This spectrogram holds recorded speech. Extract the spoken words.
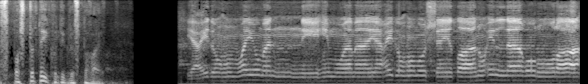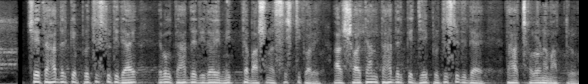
স্পষ্টতই ক্ষতিগ্রস্ত হয় يعدهم সে তাহাদেরকে প্রতিশ্রুতি দেয় এবং তাহাদের হৃদয়ে মিথ্যা বাসনা সৃষ্টি করে আর শয়তান তাহাদেরকে যে প্রতিশ্রুতি দেয় তাহা ছলনা মাত্র।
